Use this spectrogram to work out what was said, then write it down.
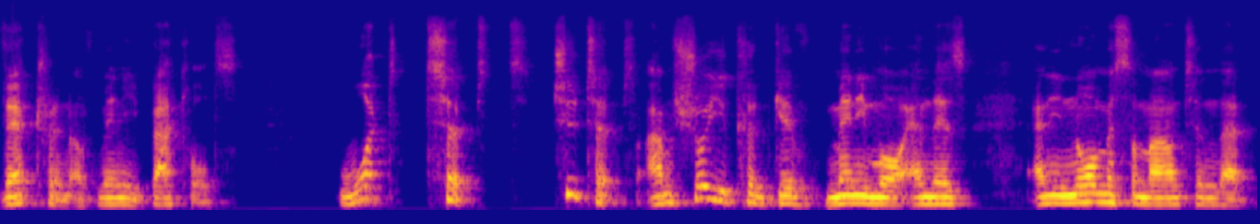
veteran of many battles, what tips, two tips, I'm sure you could give many more, and there's an enormous amount in that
